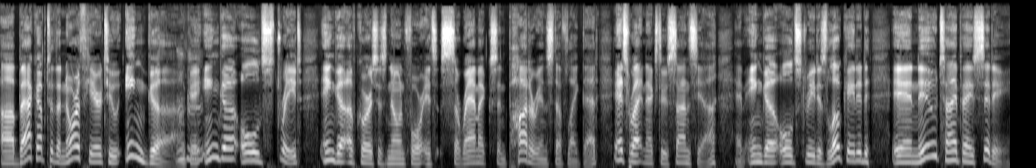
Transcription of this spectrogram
Uh, back up to the north here to Yingge. Okay, mm -hmm. Yingge Old Street. Yingge, of course, is known for its ceramics and pottery and stuff like that. It's right next to Sanxia, and Yingge Old Street is located in New Taipei City.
